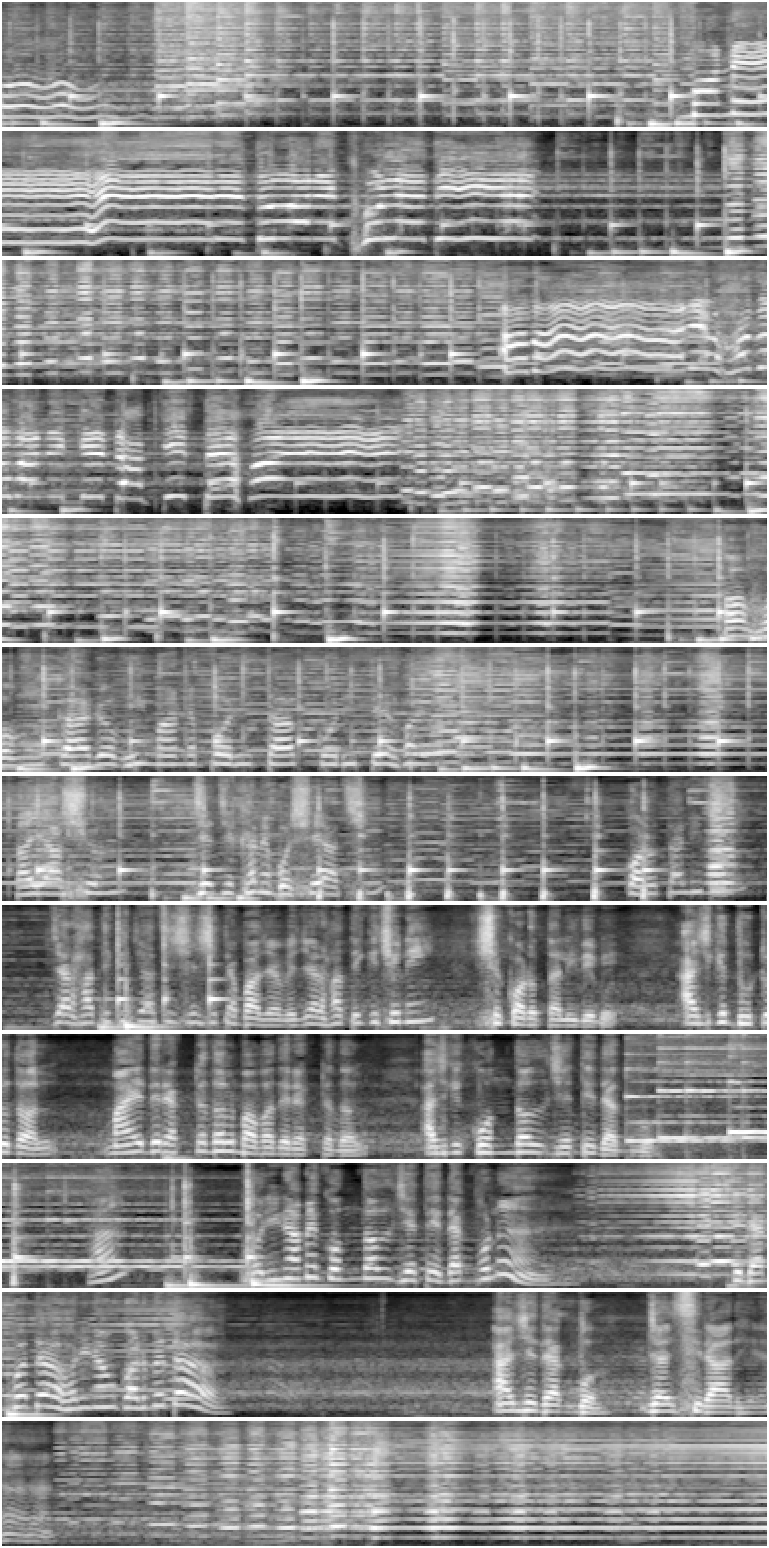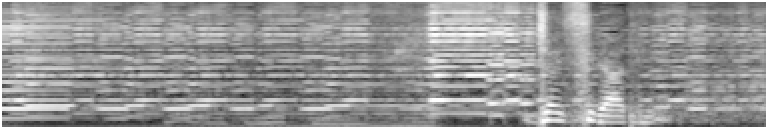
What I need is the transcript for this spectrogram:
মনের অহংকার অভিমান পরিত্যাগ করিতে হয়। তাই আসুন, যে যেখানে বসে আছি, করতালি দেবে। যার হাতে কিছু আছে, সে সেটা বাজাবে। যার হাতে কিছু নেই, সে করতালি দেবে। আজকে দুটো দল, মায়েদের একটা দল, বাবাদের একটা দল। আজকে কোন দল যেতে দেখব? হ্যাঁ? হরিনামে কোন দল যেতে দেখব না? দেখব তো, হরিনাম করবে তো? আজ দেখব। জয় শ্রী রাধে। হ্যাঁ হ্যাঁ। জয় শ্রী রাধে।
